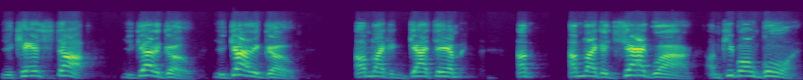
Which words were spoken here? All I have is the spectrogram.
You can't stop. You gotta go. You gotta go. I'm like a goddamn I'm I'm like a jaguar. I'm keep on going.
